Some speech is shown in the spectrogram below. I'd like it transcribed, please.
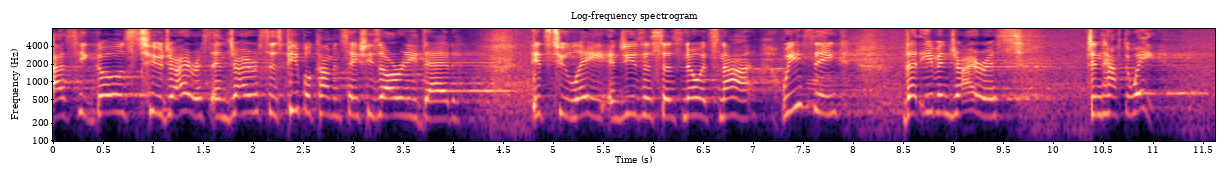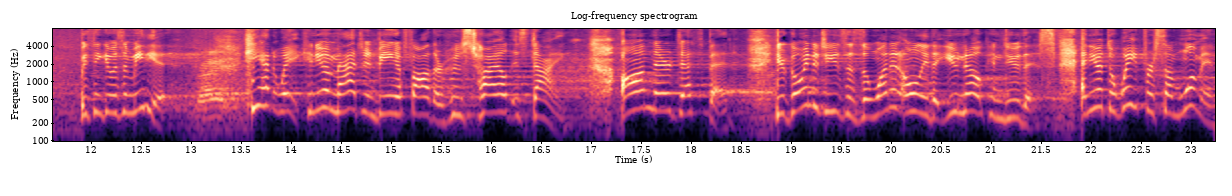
as he goes to Jairus, and Jairus' people come and say, She's already dead. It's too late. And Jesus says, No, it's not. We think that even Jairus didn't have to wait. We think it was immediate. Right. He had to wait. Can you imagine being a father whose child is dying on their deathbed? You're going to Jesus, the one and only that you know can do this. And you have to wait for some woman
